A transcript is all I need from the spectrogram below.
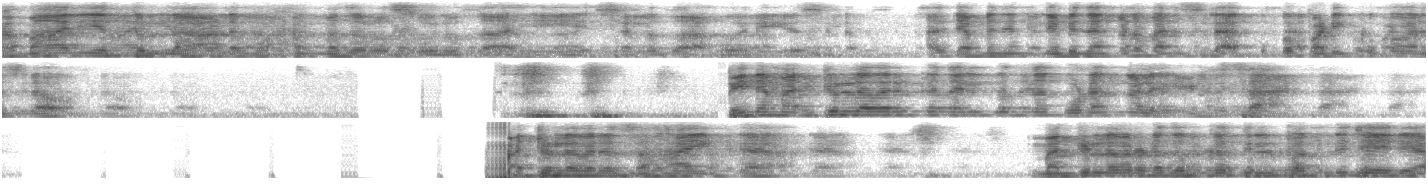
കമാലിയത്തുള്ള ആൾ മുഹമ്മദ് റസൂലുള്ളാഹി സല്ലല്ലാഹു അലൈഹി വസല്ലം. അത് നബി നിബിധങ്ങൾ മനസ്സിലാക്കുമ്പോ പഠിക്കുമ്പോ മനസ്സിലാവും. പിന്നെ മറ്റുള്ളവർക്ക് നൽകുന്ന ഗുണങ്ങൾ ഇഹ്സാൻ. മറ്റുള്ളവരെ സഹായിക്കുക മറ്റുള്ളവരുടെ ദുഃഖത്തിൽ പങ്കുചേരുക.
